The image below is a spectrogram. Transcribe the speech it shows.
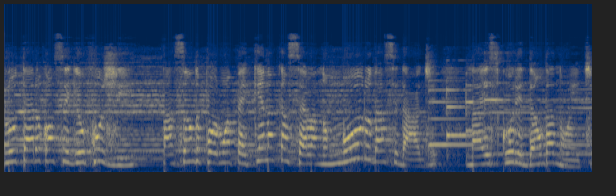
Lutero conseguiu fugir passando por uma pequena cancela no muro da cidade, na escuridão da noite.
